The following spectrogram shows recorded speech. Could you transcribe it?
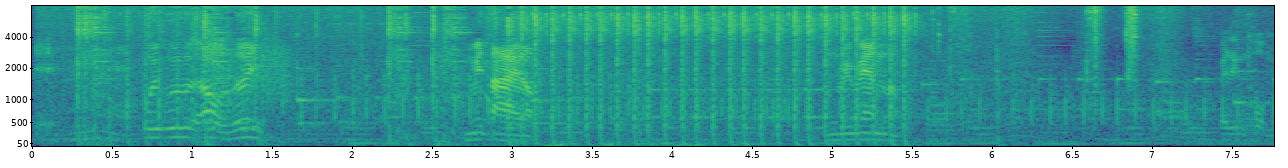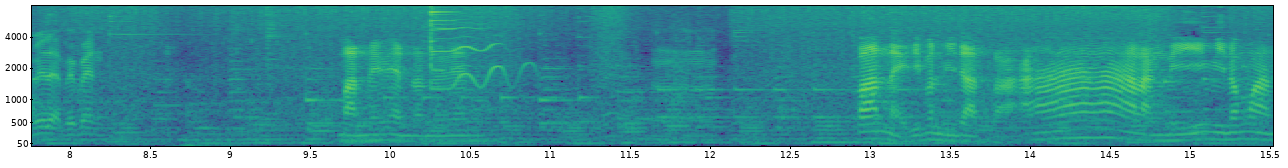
เอ๊ะอุ้ยอุ้ยเอ้าเฮ้ย ไม่ตายหรอก มันไม่แม่นหรอก ไปถึงผมนี่แหละไม่แม่นมันไม่แม่นมันไม่แม่นบ้านไหนที่มันมีดัดฟ้าอ่า หลังนี้มีน้ำมัน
